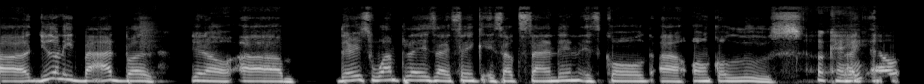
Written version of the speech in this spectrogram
uh, you don't eat bad, but you know, um, there is one place I think is outstanding. It's called uh, Uncle Lou's, okay. like L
